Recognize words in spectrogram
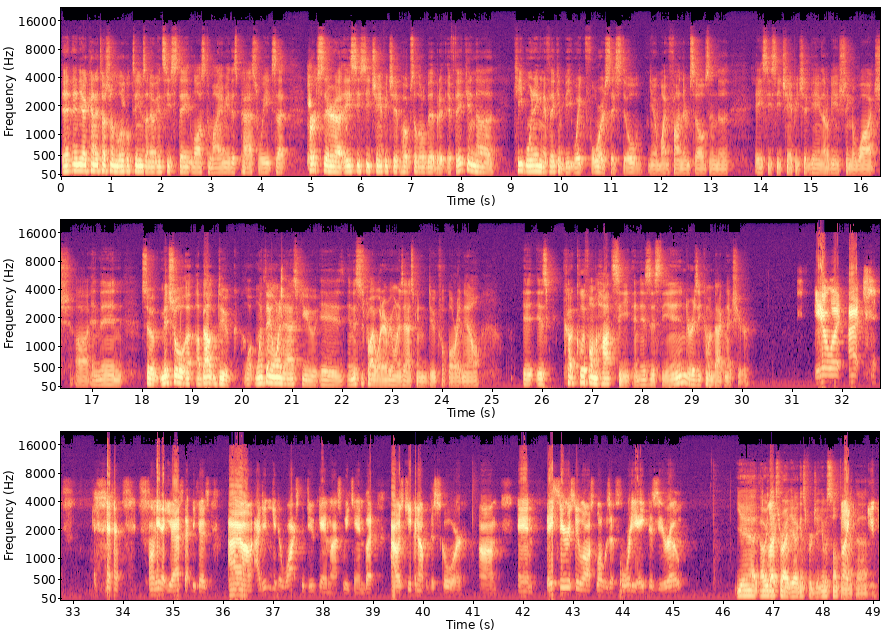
and, and, yeah, kind of touched on the local teams. I know NC State lost to Miami this past week, so that hurts their uh, ACC championship hopes a little bit. But if they can uh, keep winning and if they can beat Wake Forest, they still you know might find themselves in the ACC championship game. That'll be interesting to watch. Uh, and then, so Mitchell, uh, about Duke, one thing I wanted to ask you is, and this is probably what everyone is asking Duke football right now, is Cutcliffe on the hot seat, and is this the end, or is he coming back next year? You know what? I, it's funny that you asked that because I uh, I didn't get to watch the Duke game last weekend, but I was keeping up with the score. Um, and they seriously lost. What was it, forty-eight to zero? Yeah. Oh, like, that's right. Yeah, against Virginia, it was something like, like that. You,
